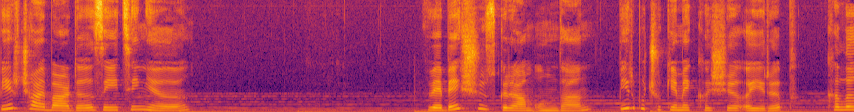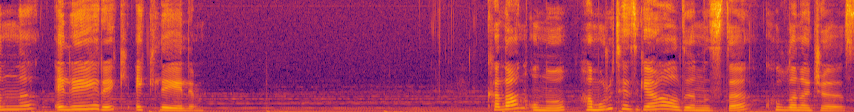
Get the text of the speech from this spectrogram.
Bir çay bardağı zeytinyağı ve 500 gram undan 1,5 yemek kaşığı ayırıp kalanını eleyerek ekleyelim. Kalan unu hamuru tezgaha aldığımızda kullanacağız.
